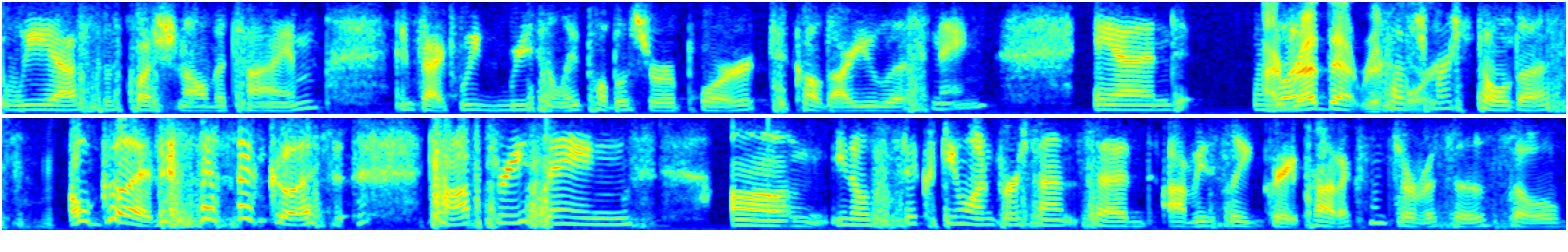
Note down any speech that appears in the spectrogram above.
we ask this question all the time. In fact, we recently published a report called "Are You Listening?" and I read that report. Customers told us. oh, good, good. Top three things. Um, you know, 61% said obviously great products and services, so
